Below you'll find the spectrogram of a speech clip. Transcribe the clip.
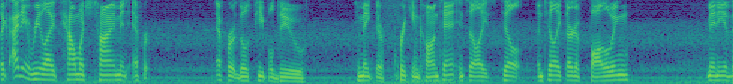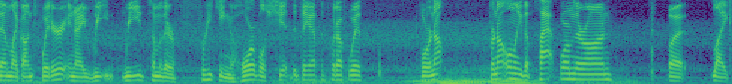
like I didn't realize how much time and effort effort those people do to make their freaking content until I still until I started following many of them like on Twitter and I read read some of their freaking horrible shit that they have to put up with for not for not only the platform they're on, but like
